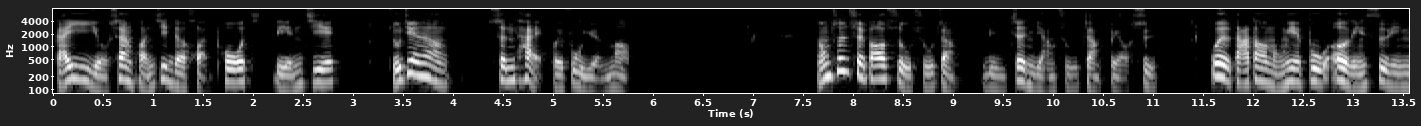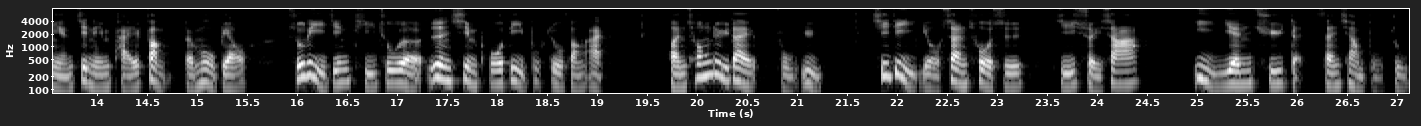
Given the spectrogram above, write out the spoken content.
改以友善环境的缓坡连接，逐渐让生态恢复原貌。农村水保署署长李正阳署长表示，为了达到农业部二零四零年近零排放的目标，署里已经提出了韧性坡地补助方案、缓冲绿带抚育、七地友善措施及水沙溢淹区等三项补助，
